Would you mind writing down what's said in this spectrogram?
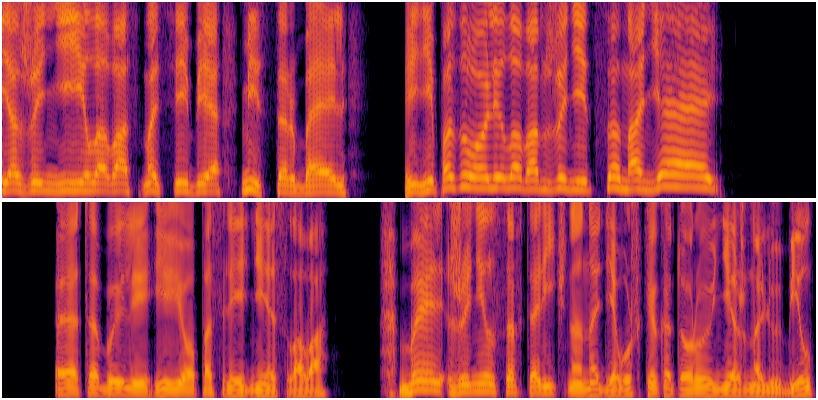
я женила вас на себе, мистер Белль, и не позволила вам жениться на ней!» Это были ее последние слова. Белль женился вторично на девушке, которую нежно любил,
